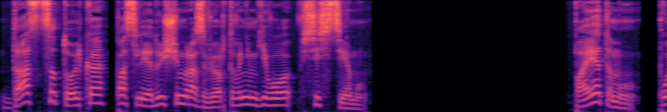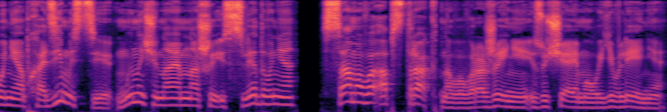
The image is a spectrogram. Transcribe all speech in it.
дастся только последующим развертыванием его в систему. Поэтому, по необходимости, мы начинаем наши исследования самого абстрактного выражения изучаемого явления,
